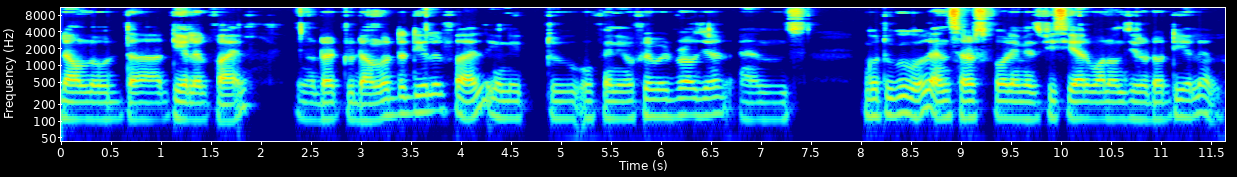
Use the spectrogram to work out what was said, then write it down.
download the DLL file. In order to download the DLL file, you need to open your favorite browser and Go to Google and search for msvcr110.dll. You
